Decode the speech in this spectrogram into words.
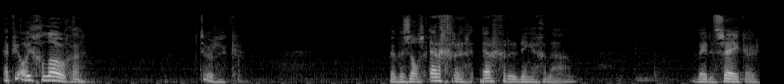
Heb je ooit gelogen? Tuurlijk. We hebben zelfs ergere, dingen gedaan. Weet het zeker.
